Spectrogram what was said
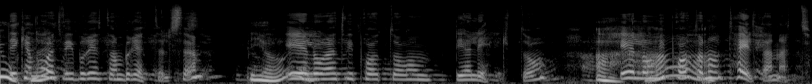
gjort. Det kan nej. vara att vi berättar en berättelse. ja. Eller att vi pratar om dialekter. Aha. Eller om vi pratar om något helt annat.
